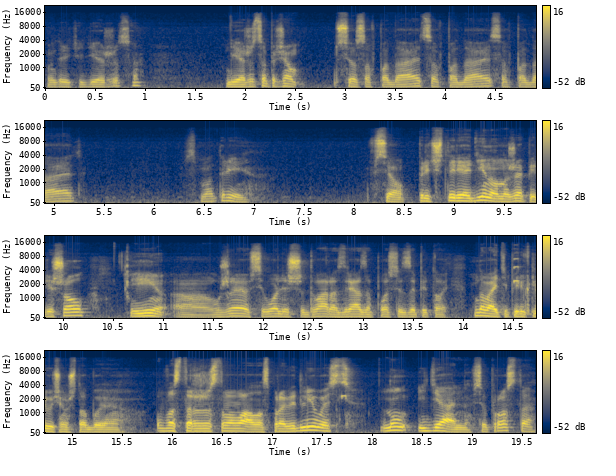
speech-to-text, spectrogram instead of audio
Смотрите, держится. Держится, причем все совпадает, совпадает, совпадает. Смотри. Все, при 4.1 он уже перешел и а, уже всего лишь два разряда после запятой. Давайте переключим, чтобы восторжествовала справедливость. Ну, идеально, все просто,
